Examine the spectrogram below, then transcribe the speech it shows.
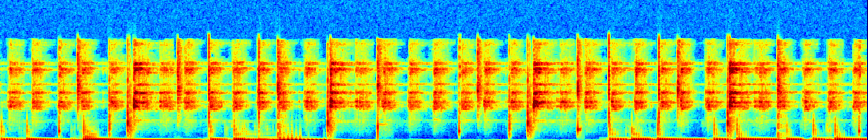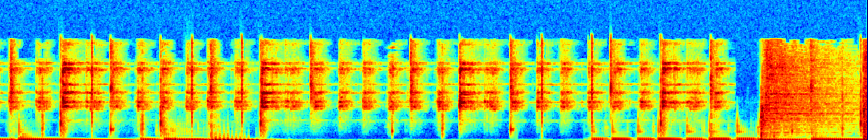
Thank you.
